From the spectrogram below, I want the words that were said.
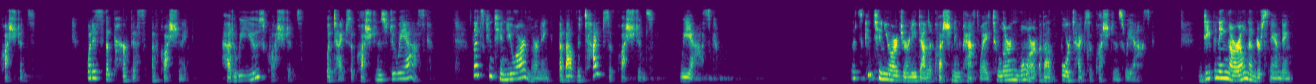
questions. What is the purpose of questioning? How do we use questions? What types of questions do we ask? Let's continue our learning about the types of questions we ask. Let's continue our journey down the questioning pathway to learn more about the four types of questions we ask. Deepening our own understanding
